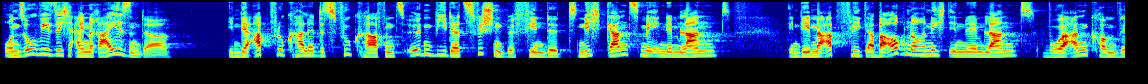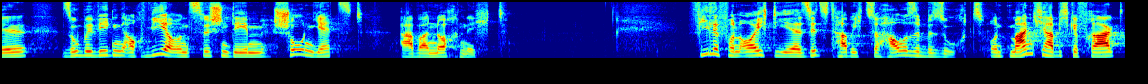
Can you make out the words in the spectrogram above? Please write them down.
Und so wie sich ein Reisender in der Abflughalle des Flughafens irgendwie dazwischen befindet, nicht ganz mehr in dem Land, in dem er abfliegt, aber auch noch nicht in dem Land, wo er ankommen will, so bewegen auch wir uns zwischen dem schon jetzt, aber noch nicht. Viele von euch, die ihr sitzt, habe ich zu Hause besucht. Und manche habe ich gefragt,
